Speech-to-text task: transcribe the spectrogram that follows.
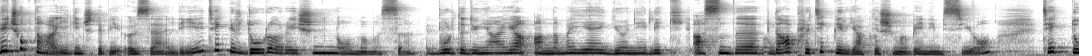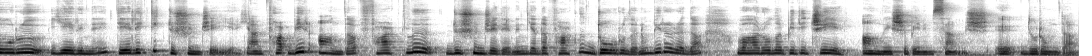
Ve çok daha ilginç de bir özelliği tek bir doğru arayışının olmaması. Burada dünyayı anlamaya yönelik aslında daha pratik bir yaklaşımı benimsiyor tek doğru yerine diyalektik düşünceyi yani bir anda farklı düşüncelerin ya da farklı doğruların bir arada var olabileceği anlayışı benimsenmiş e, durumda.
